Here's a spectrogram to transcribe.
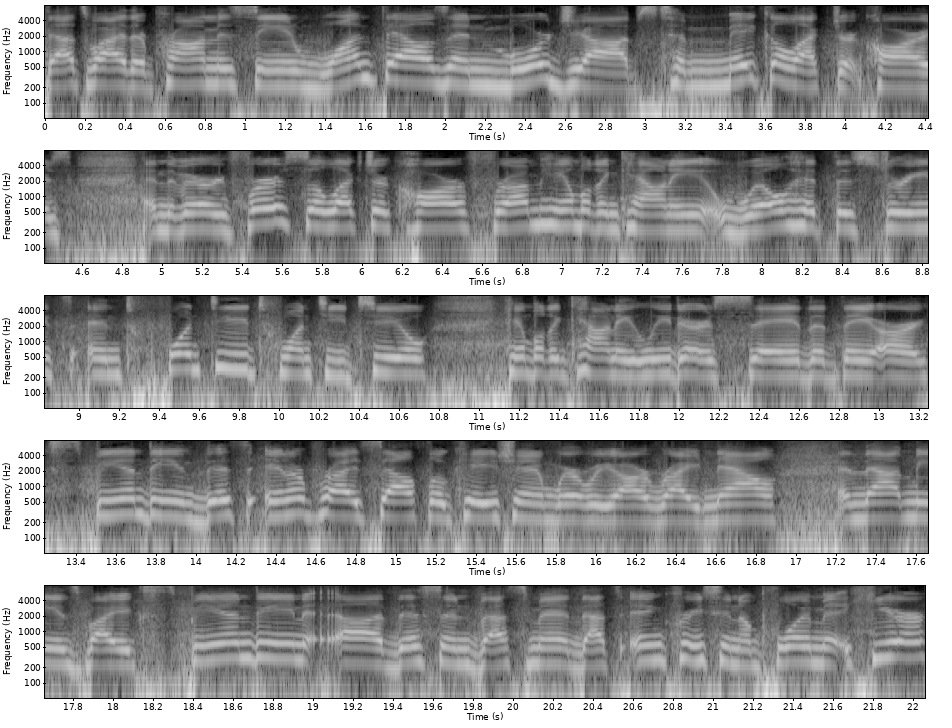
That's why they're promising 1,000 more jobs to make electric cars. And the very first electric car from Hamilton County will hit the streets in 2022. Hamilton County leaders say that they are expanding this Enterprise South location where we are right now. And that means by expanding uh, this investment, that's increasing employment here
